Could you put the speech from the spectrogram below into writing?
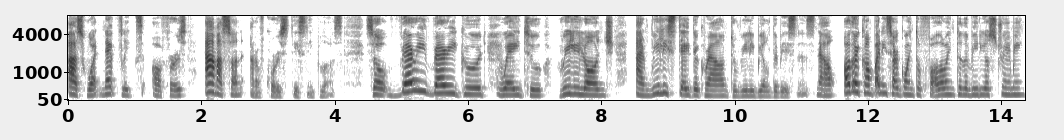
as what Netflix offers, Amazon, and of course Disney Plus. So very, very good way to really launch and really stay the ground to really build the business. Now, other companies are going to follow into the video streaming.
